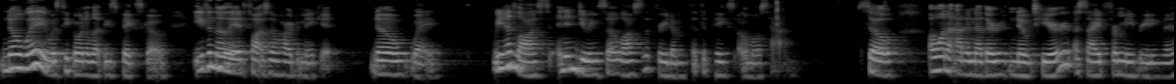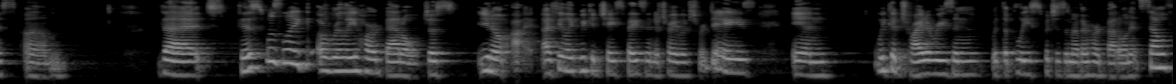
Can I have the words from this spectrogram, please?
No way was he going to let these pigs go, even though they had fought so hard to make it. No way. We had lost, and in doing so, lost the freedom that the pigs almost had. So, I want to add another note here, aside from me reading this. Um, that this was like a really hard battle. Just, you know, I, I feel like we could chase pigs into trailers for days and we could try to reason with the police, which is another hard battle in itself.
